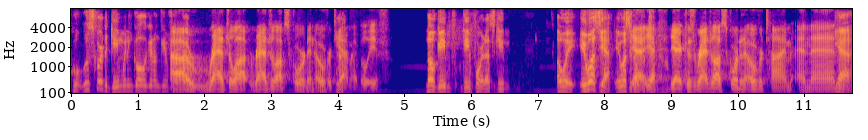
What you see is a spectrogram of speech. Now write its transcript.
who who scored the game winning goal again on game four? Uh, Radulov, Radulov scored in overtime, I believe. no, game game four. That's game. Oh wait, it was yeah, it was in Yeah, overtime. yeah, yeah. Because Radulov scored in overtime, and then yeah,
